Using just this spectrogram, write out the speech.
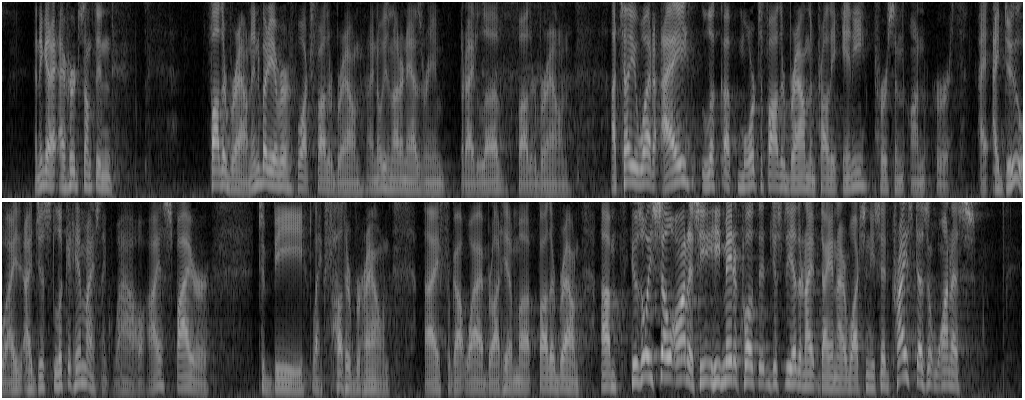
And again, I heard something Father Brown. Anybody ever watch Father Brown? I know he's not a Nazarene, but I love Father Brown. I tell you what, I look up more to Father Brown than probably any person on earth. I, I do. I, I just look at him, I think, wow, I aspire to be like Father Brown. I forgot why I brought him up. Father Brown. Um, he was always so honest. He, he made a quote that just the other night, Diane and I were watching. He said, Christ doesn't want us,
